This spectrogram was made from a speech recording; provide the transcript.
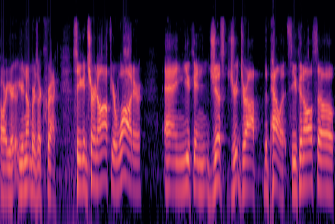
or your, your numbers are correct. So you can turn off your water and you can just dr drop the pellets. You can also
